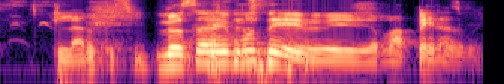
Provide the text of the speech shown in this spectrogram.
claro que sí. No sabemos de, de raperas, güey.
